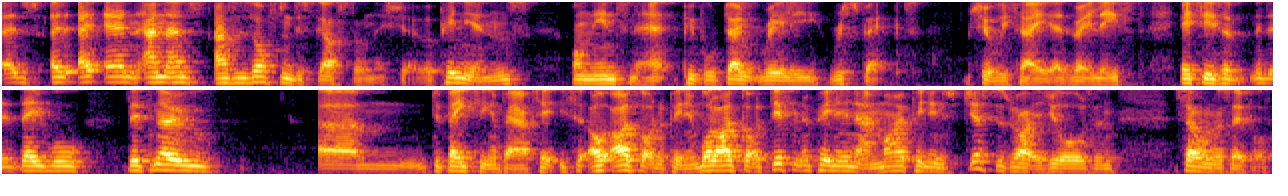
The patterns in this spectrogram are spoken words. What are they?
as, and, and as, as is often discussed on this show, opinions on the internet people don't really respect, shall we say, at the very least. It is a, they will, there's no um, debating about it. Oh, I've got an opinion. Well, I've got a different opinion, and my opinion is just as right as yours, and so on and so forth.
